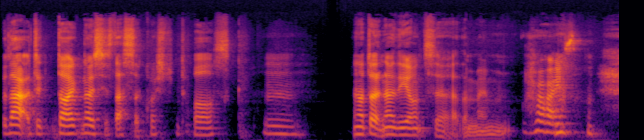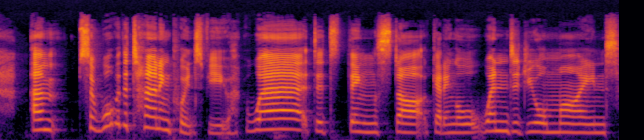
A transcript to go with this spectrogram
without a di- diagnosis? That's a question to ask. Mm. And I don't know the answer at the moment. right um so what were the turning points for you where did things start getting or when did your mind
